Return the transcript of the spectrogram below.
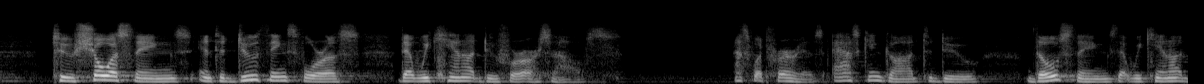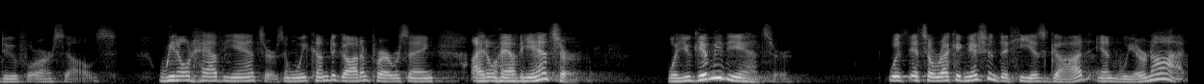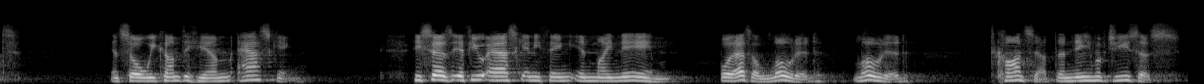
to show us things and to do things for us that we cannot do for ourselves. That's what prayer is asking God to do those things that we cannot do for ourselves. We don't have the answers. And when we come to God in prayer, we're saying, I don't have the answer. Will you give me the answer? It's a recognition that He is God and we are not. And so we come to Him asking. He says, If you ask anything in my name, boy, that's a loaded, loaded concept. The name of Jesus.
